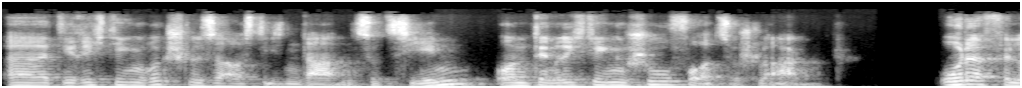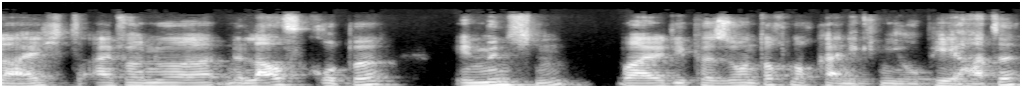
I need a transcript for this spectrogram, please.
äh, die richtigen Rückschlüsse aus diesen Daten zu ziehen und den richtigen Schuh vorzuschlagen. Oder vielleicht einfach nur eine Laufgruppe in München, weil die Person doch noch keine Knie-OP hatte,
